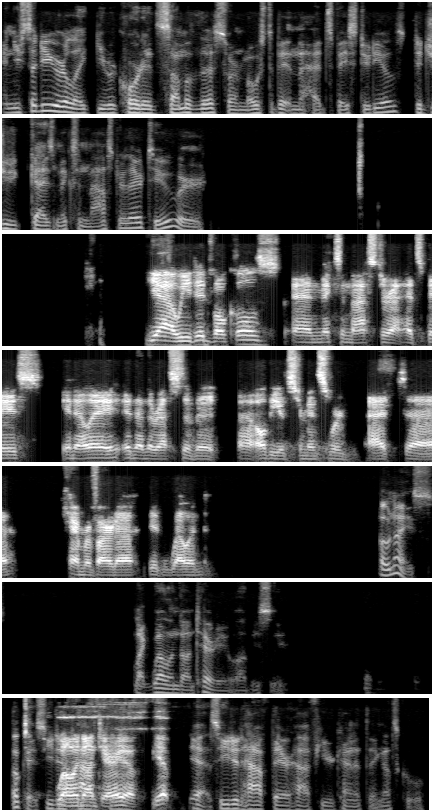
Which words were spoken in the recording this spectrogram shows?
And you said you were like you recorded some of this or most of it in the Headspace Studios. Did you guys mix and master there too, or Yeah, we did vocals and mix and master at Headspace in LA, and then the rest of it, uh, all the instruments were at uh, Camera Varda in Welland. oh, nice, like Welland, Ontario, obviously. Okay, so you did Welland, half Ontario. there. Yep. Yeah, so you did half there, half here, kind of thing. That's cool.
